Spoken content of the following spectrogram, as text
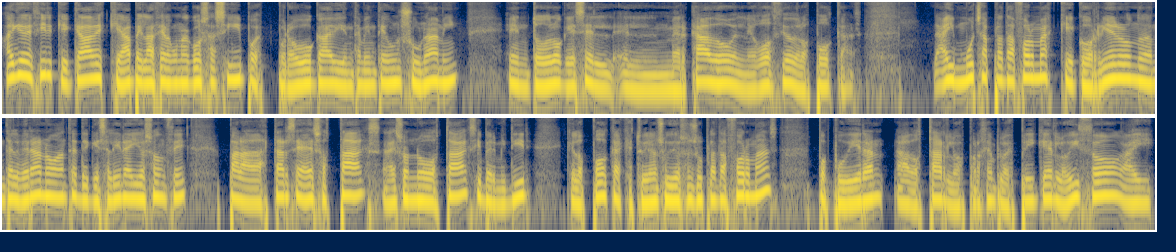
Hay que decir que cada vez que Apple hace alguna cosa así, pues provoca evidentemente un tsunami en todo lo que es el, el mercado, el negocio de los podcasts hay muchas plataformas que corrieron durante el verano antes de que saliera iOS 11 para adaptarse a esos tags, a esos nuevos tags y permitir que los podcasts que estuvieran subidos en sus plataformas pues pudieran adoptarlos. Por ejemplo, Spreaker lo hizo, hay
